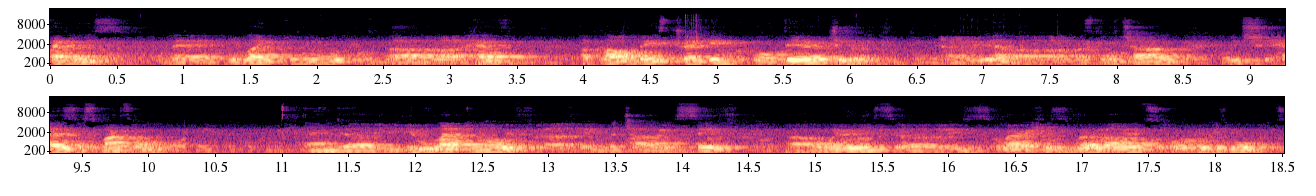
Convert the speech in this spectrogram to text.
families that would like to have a cloud-based tracking of their children. you have a, a small child which has a smartphone and you would like to know if the child is safe, uh, where is, is where his whereabouts or his movements.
